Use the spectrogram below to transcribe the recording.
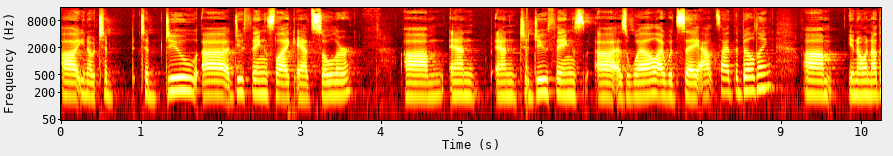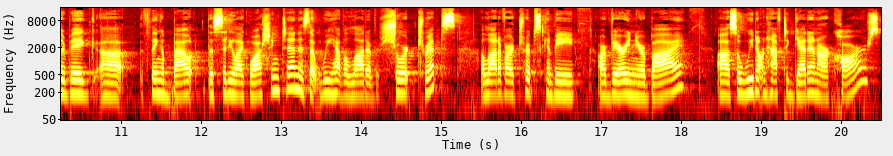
uh, you know to to do uh, do things like add solar um, and and to do things uh, as well. I would say outside the building um, you know, another big uh, thing about the city like Washington is that we have a lot of short trips. A lot of our trips can be are very nearby, uh, so we don't have to get in our cars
